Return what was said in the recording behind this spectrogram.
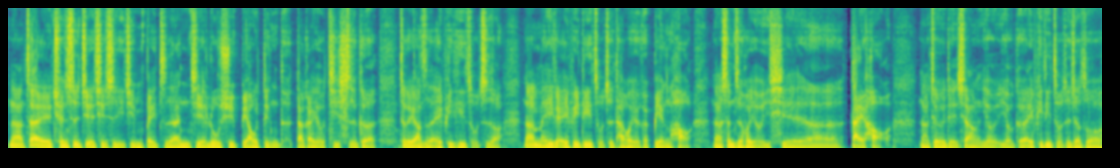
那在全世界其实已经被治安界陆续标定的大概有几十个这个样子的 APT 组织哦。那每一个 APT 组织它会有个编号，那甚至会有一些呃代号，那就有点像有有个 APT 组织叫做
